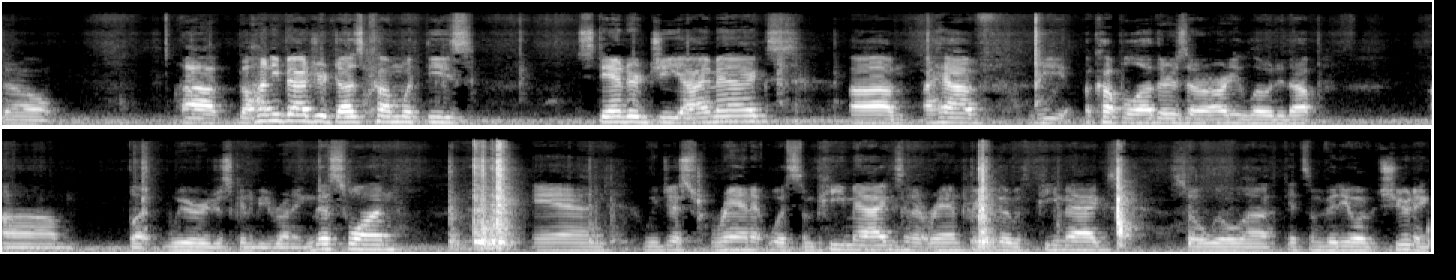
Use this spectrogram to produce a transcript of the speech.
So uh, the Honey Badger does come with these standard GI mags. Um, I have the, a couple others that are already loaded up, um, but we're just going to be running this one. And we just ran it with some P mags, and it ran pretty good with P mags. So we'll uh, get some video of it shooting.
